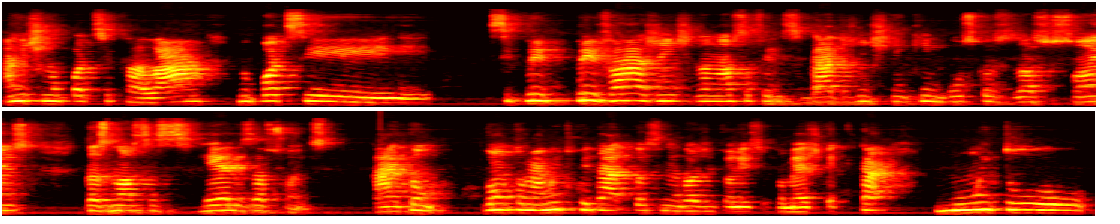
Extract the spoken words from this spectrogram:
A gente não pode se calar, não pode se, se privar a gente da nossa felicidade, a gente tem que ir em busca dos nossos sonhos, das nossas realizações. Tá? Então, vamos tomar muito cuidado com esse negócio de violência doméstica, que está muito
